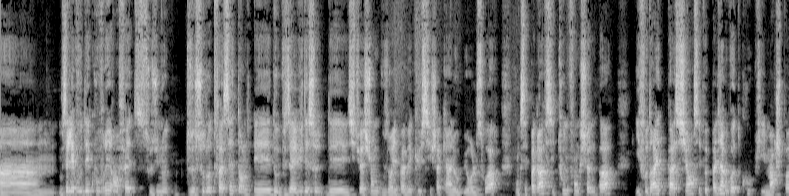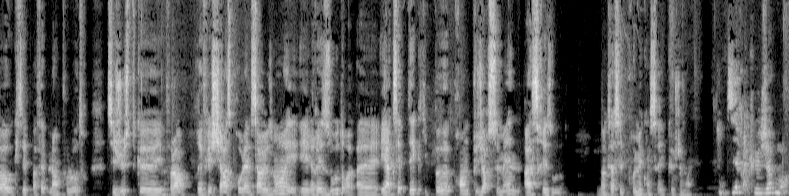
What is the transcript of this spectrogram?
un, vous allez vous découvrir en fait sous une autre, sous d'autres facettes dans, et vous avez vu des, des situations que vous auriez pas vécues si chacun allait au bureau le soir. Donc c'est pas grave si tout ne fonctionne pas. Il faudra être patient. Ça veut pas dire que votre couple il marche pas ou qu'ils n'êtes pas fait l'un pour l'autre. C'est juste qu'il va falloir réfléchir à ce problème sérieusement et, et le résoudre euh, et accepter qu'il peut prendre plusieurs semaines à se résoudre. Donc ça c'est le premier conseil que je donnerais. Dire plusieurs mois,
